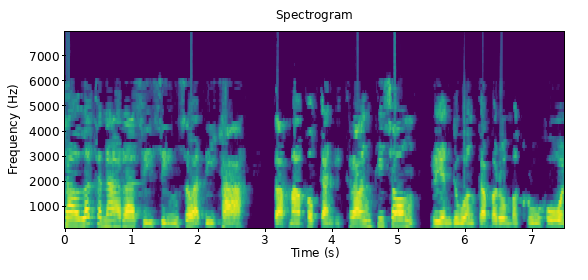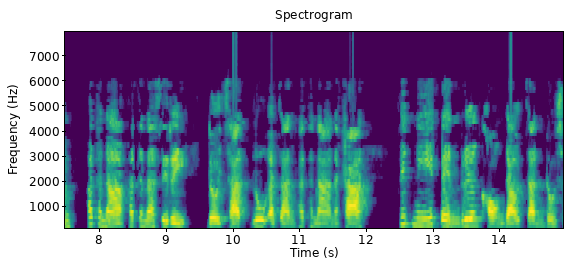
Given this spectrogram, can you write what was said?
ชาวลัคนาราศีสิงห์สวัสดีค่ะ กลับมาพบกันอีกครั้งที่ช่องเรียนดวงกับบรมครูโหน พัฒนาพัฒนาสิริ โดยฉัดลูกอาจารย์พัฒนานะคะ คลิปนี้เป็นเรื่องของดาวจันทร์โดยเฉ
